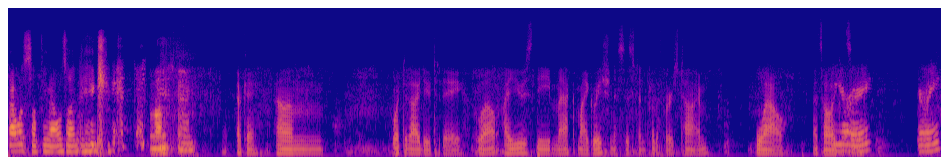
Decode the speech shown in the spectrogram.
That was something that was on Digg. A lot of spam. Okay. Um, what did I do today? Well, I used the Mac Migration Assistant for the first time. Wow, that's all I can say. Yuri, Yuri,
